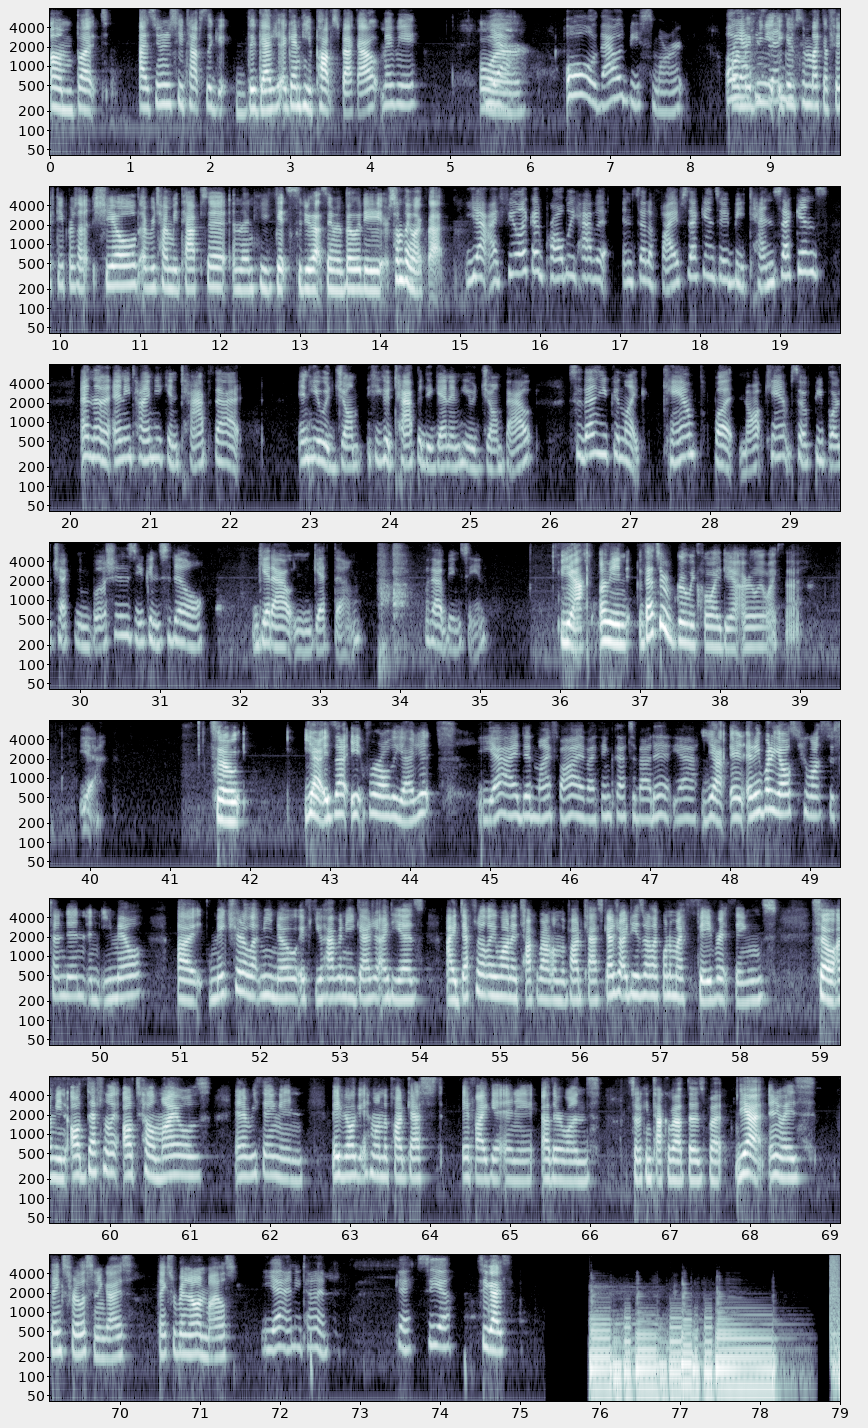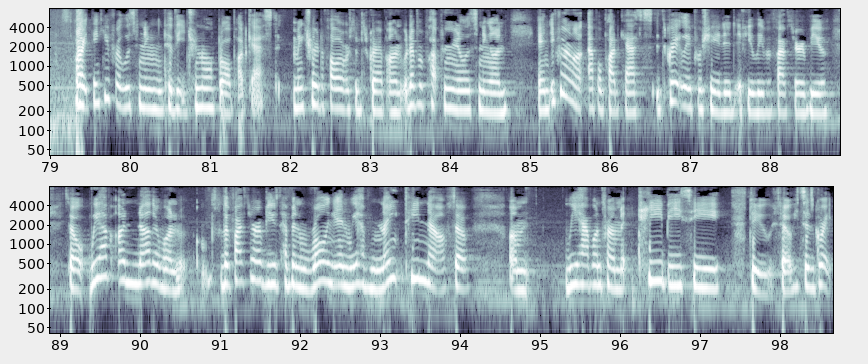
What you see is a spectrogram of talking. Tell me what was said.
Um, but as soon as he taps the the gadget again, he pops back out. Maybe, or Yeah. oh that would be smart oh or yeah maybe it gives him like a fifty percent shield every time he taps it, and then he gets to do that same ability or something like that. Yeah, I feel like I'd probably have it instead of five seconds, it would be 10 seconds. And then at any time he can tap that and he would jump, he could tap it again and he would jump out. So then you can like camp, but not camp. So if people are checking bushes, you can still get out and get them without being seen. Yeah, I mean that's a really cool idea. I really like that. Yeah. So, yeah, is that it for all the gadgets? Yeah, I did my five. I think that's about it. Yeah. Yeah, and anybody else who wants to send in an email, uh, make sure to let me know if you have any gadget ideas. I definitely want to talk about on the podcast. Gadget ideas are like one of my favorite things. So I mean, I'll definitely I'll tell Miles and everything, and maybe I'll get him on the podcast if I get any other ones, so we can talk about those. But yeah, anyways, thanks for listening, guys. Thanks for being on, Miles. Yeah, anytime. Okay, see ya. See you guys. All right, thank you for listening to the Eternal Brawl podcast. Make sure to follow or subscribe on whatever platform you're listening on. And if you're on Apple Podcasts, it's greatly appreciated if you leave a five star review. So we have another one. The five star reviews have been rolling in. We have 19 now. So um, we have one from TBC Stew. So he says, Great.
